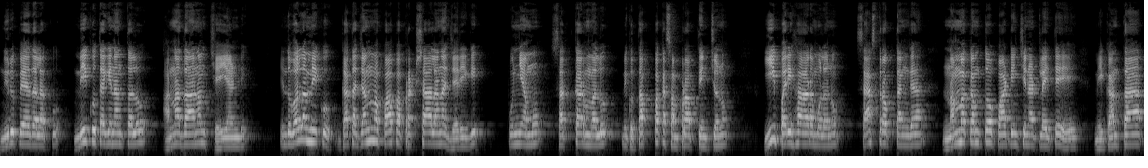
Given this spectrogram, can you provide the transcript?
నిరుపేదలకు మీకు తగినంతలో అన్నదానం చేయండి. ఇందువల్ల మీకు గత జన్మ పాప ప్రక్షాళన జరిగి పుణ్యము సత్కర్మలు మీకు తప్పక సంప్రాప్తించును. ఈ పరిహారములను శాస్త్రోక్తంగా నమ్మకంతో పాటించినట్లయితే మీకంతా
